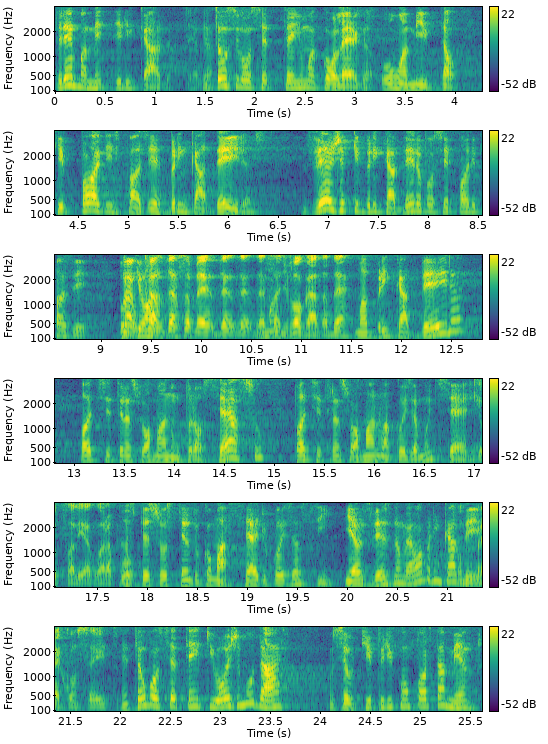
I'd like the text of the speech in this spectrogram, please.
extremamente delicada. verdade. então se você tem uma colega ou um amigo tal que pode fazer brincadeiras, veja que brincadeira você pode fazer. Porque é o uma, caso dessa, de- de- dessa uma- advogada, né? uma brincadeira pode se transformar num processo, pode se transformar numa coisa muito séria. Que eu falei agora há As pouco. pessoas tendo como assédio coisa assim. E às vezes não é uma Como brincadeira. preconceito. Então você tem que hoje mudar o seu tipo de comportamento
